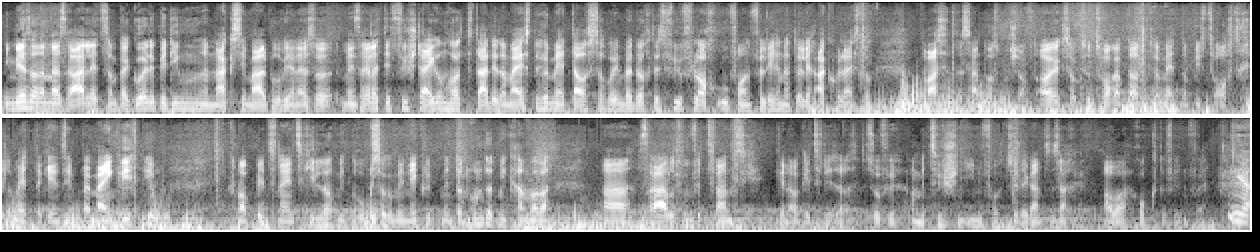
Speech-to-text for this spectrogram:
Ich muss dann das Rad jetzt dann bei guten Bedingungen maximal probieren. Also wenn es relativ viel Steigung hat, da die der meisten Höhenmeter rausholen, weil durch das viel flach U-Fahren verliere ich natürlich Akkuleistung. Da war es interessant, was man schafft. Aber wie gesagt, so 2500 Höhenmeter bis zu 80 Kilometer gehen sind bei meinem Gewicht. Ich habe knapp jetzt 90 Kilo mit dem Rucksack und mit dem Equipment, dann 100 mit Kamera, äh, das Radl 25. Genau geht sich das aus. So viel wir Zwischeninfo zu der ganzen Sache. Aber rockt auf jeden Fall. Ja,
